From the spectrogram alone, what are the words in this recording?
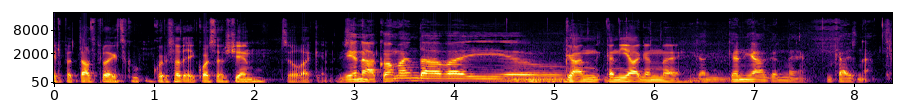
ir pat tāds projekts, ku- kur satiekos ar šiem cilvēkiem. vienā komandā, vai uh, Gan, gan jā, gan nē. gan, gan jā, gan nē. Kā zināt.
